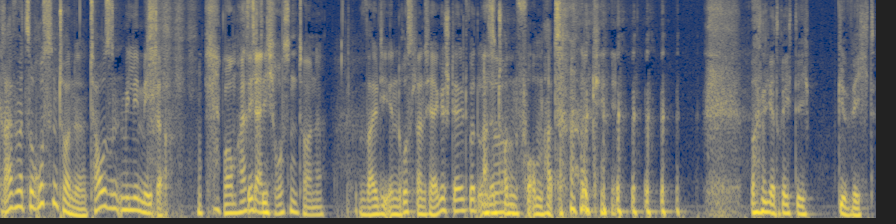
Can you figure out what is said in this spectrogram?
Greifen wir zur Russentonne, 1000 Millimeter, Warum heißt die Richtig. eigentlich Russentonne? weil die in Russland hergestellt wird und so. eine Tonnenform hat. Okay. Und die hat richtig Gewicht.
